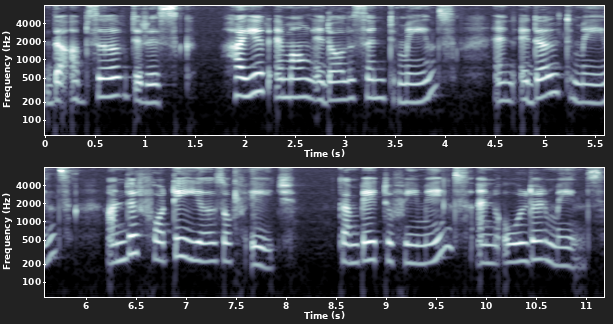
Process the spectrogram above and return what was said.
the observed risk higher among adolescent males and adult males under 40 years of age compared to females and older males.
